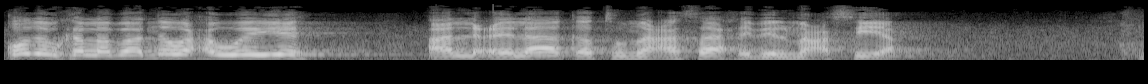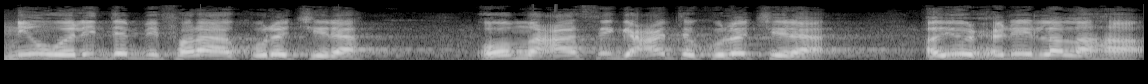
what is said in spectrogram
qodobka labaadna waxa weeye alcilaaqatu maca saaxibi اlmacsiya nin weli dembi faraha kula jira oo macaasi gacanta kula jira ayuu xidhiidh la lahaa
